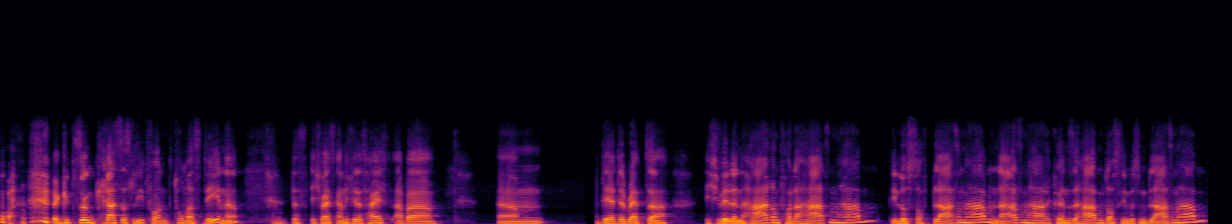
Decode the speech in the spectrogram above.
da gibt es so ein krasses Lied von Thomas D., ne? Mhm. Das, ich weiß gar nicht, wie das heißt, aber ähm, der, der Rapper, ich will ein Harem voller Hasen haben, die Lust auf Blasen haben, Nasenhaare können sie haben, doch sie müssen Blasen haben,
